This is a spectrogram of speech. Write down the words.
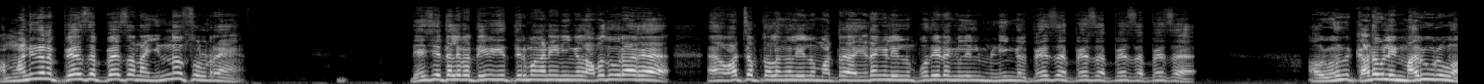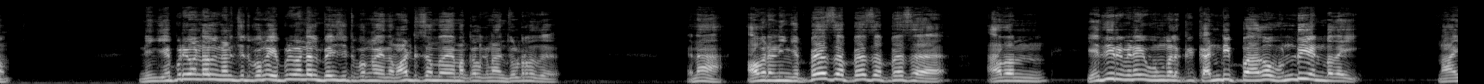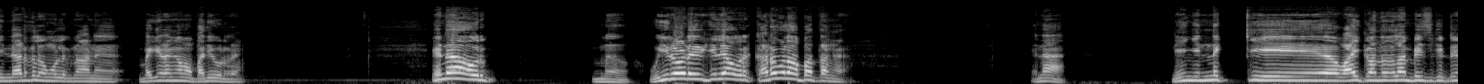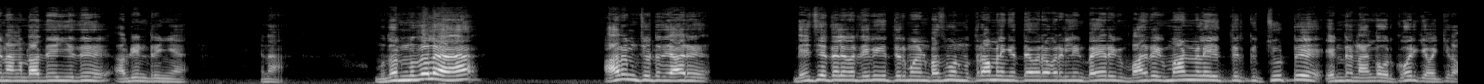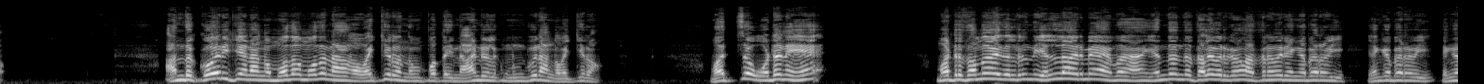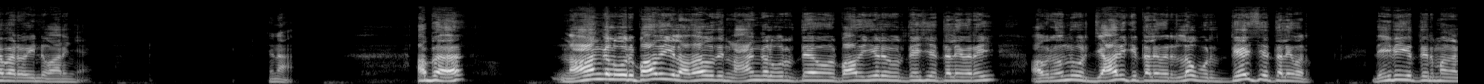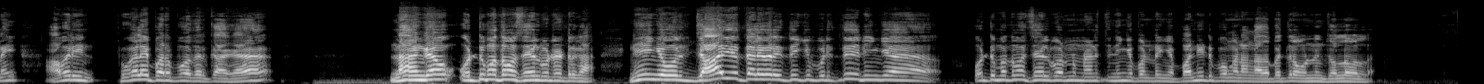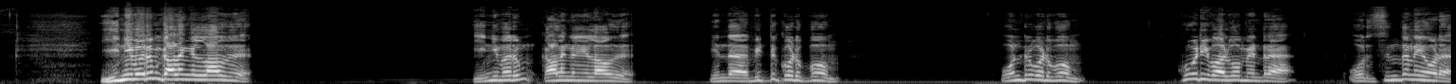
அம்மனிதனை பேச பேச நான் இன்னும் சொல்கிறேன் தேசிய தலைவர் தெய்வீக திருமகனை நீங்கள் அவதூறாக வாட்ஸ்அப் தளங்களிலும் மற்ற இடங்களிலும் பொது இடங்களிலும் நீங்கள் பேச பேச பேச பேச. அவர் வந்து கடவுளின் மறு உருவம். நீங்கள் எப்படி வேண்டாலும் நினச்சிட்டு போங்க எப்படி வேண்டாலும் பேசிட்டு போங்க. இந்த மாட்டு சமுதாய மக்களுக்கு நான் சொல்கிறது ஏன்னா அவரை நீங்கள் பேச பேச பேச அதன் எதிர்வினை உங்களுக்கு கண்டிப்பாக உண்டு என்பதை நான் இந்த இடத்துல உங்களுக்கு நான் பகிரங்கமாக பதிவிடுறேன். ஏன்னா அவர் உயிரோடு இருக்கையிலே அவர் கடவுளாக பார்த்தாங்க. என்ன நீங்கள் இன்னைக்கு வாய்க்கு வந்ததெல்லாம் பேசிக்கிட்டு நாங்கள் இந்த அது இது அப்படின்றீங்க. என்ன முதன் முதல்ல ஆரம்பிச்சு விட்டது யாரு? தேசிய தலைவர் தெய்வீக திருமகன் பசுமன் முத்துராமலிங்க தேவர் அவர்களின் பெயரை மதுரை விமான நிலையத்திற்கு சூட்டு என்று நாங்கள் ஒரு கோரிக்கை வைக்கிறோம். அந்த கோரிக்கையை நாங்கள் முத முத நாங்கள் வைக்கிறோம். அந்த முப்பத்தைந்து ஆண்டுகளுக்கு முன்பு நாங்கள் வைக்கிறோம். வச்ச உடனே மற்ற சமுதாயத்திலிருந்து எல்லாருமே வ- எந்தெந்த தலைவர் இருக்காங்களோ அத்தனை பேர் எங்கள் பேரவை எங்கள் பேரவை எங்கள் பேரவைன்னு வாரீங்க. என்ன அப்ப நாங்கள் ஒரு பாதையில் அதாவது நாங்கள் ஒரு தே- ஒரு பாதையில் ஒரு தேசிய தலைவரை அவர் வந்து ஒரு ஜாதிக்கு தலைவர் இல்லை ஒரு தேசிய தலைவர் தெய்வீக திருமகனை அவரின் புகழை பரப்புவதற்காக நாங்கள் ஒட்டுமொத்தமாக செயல்பட்டுருக்கோம் நீங்கள் ஒரு ஜாதிய தலைவரை தூக்கி பிடித்து நீங்கள் ஒட்டுமொத்தமாக செயல்படணும்னு நினச்சி நீங்கள் பண்ணுறீங்க பண்ணிட்டு போங்க நாங்கள் அதை பற்றிலாம் ஒன்றும் சொல்லவில்லை. இனி வரும் காலங்களிலாவது இனி வரும் காலங்களிலாவது இந்த விட்டு கொடுப்போம் ஒன்றுபடுவோம் கூடி வாழ்வோம் என்ற ஒரு சிந்தனையோட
